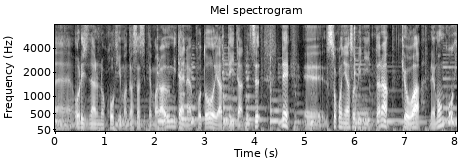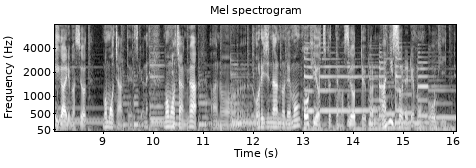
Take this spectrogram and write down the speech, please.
えー、オリジナルのコーヒーも出させてもらうみたいなことをやっていたんです。で、えー、そこに遊びに行ったら、今日はレモンコーヒーがありますよ。ももちゃんって言うんですけどね。ももちゃんが、あの、オリジナルのレモンコーヒーを作ってますよって言うから、何それレモンコーヒーって。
